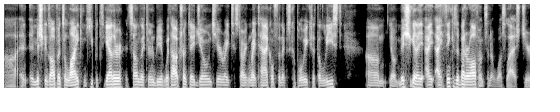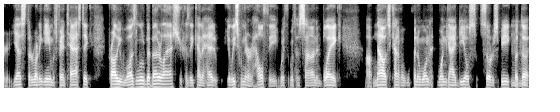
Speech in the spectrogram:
uh, and, and, Michigan's offensive line can keep it together. It sounds like they're going to be without Trente Jones here, right, to starting right tackle for the next couple of weeks at the least. Um, you know, Michigan, I, I think is a better offense than it was last year. Yes, the running game was fantastic. Probably was a little bit better last year because they kind of had at least when they were healthy with with Hassan and Blake. Um, now it's kind of a, been a one one guy deal, so to speak. Mm-hmm. But the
